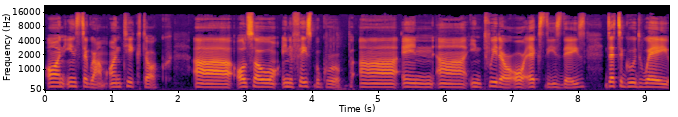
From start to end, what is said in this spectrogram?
on Instagram, on TikTok, uh, also in a Facebook group, uh, in uh, in Twitter or X these days. That's a good way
